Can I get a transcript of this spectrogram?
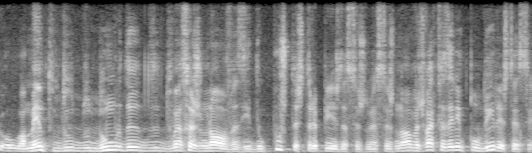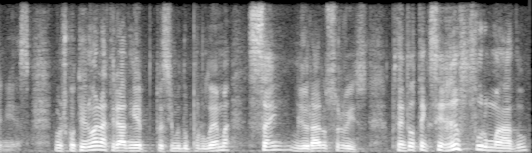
o aumento do, do número de, de, doenças novas e do custo das terapias dessas doenças novas, vai fazer implodir este SNS. Vamos continuar a tirar dinheiro para cima do problema sem melhorar o serviço. Portanto, ele tem que ser reformado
